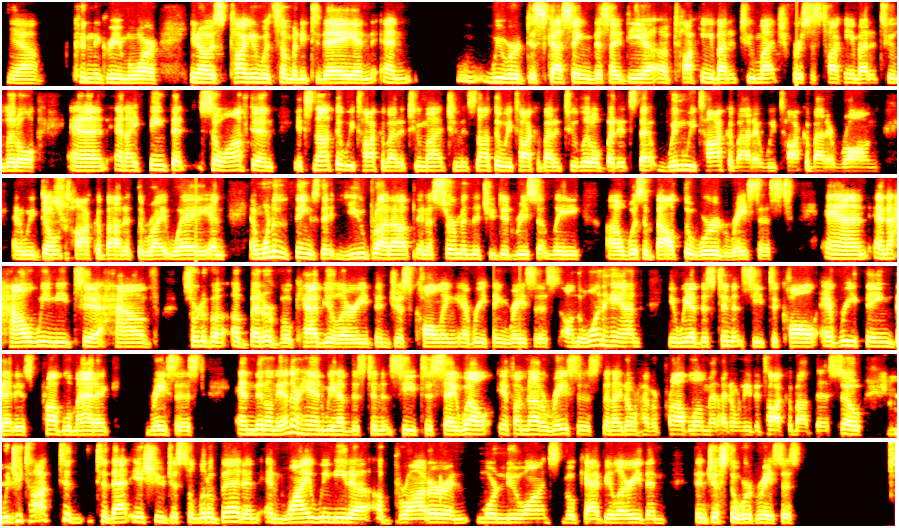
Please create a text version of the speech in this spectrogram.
Yeah, couldn't agree more. You know, I was talking with somebody today, and and we were discussing this idea of talking about it too much versus talking about it too little and and i think that so often it's not that we talk about it too much and it's not that we talk about it too little but it's that when we talk about it we talk about it wrong and we don't talk about it the right way. And and one of the things that you brought up in a sermon that you did recently uh, was about the word racist and and how we need to have sort of a, a better vocabulary than just calling everything racist. On the one hand you know, we have this tendency to call everything that is problematic racist and then on the other hand, we have this tendency to say, well, if I'm not a racist, then I don't have a problem and I don't need to talk about this. So would you talk to, to that issue just a little bit and, and why we need a, a broader and more nuanced vocabulary than, than just the word racist?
